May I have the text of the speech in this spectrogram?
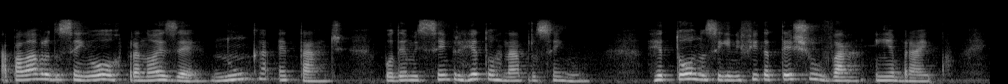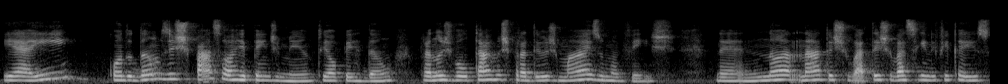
A palavra do Senhor para nós é: nunca é tarde. Podemos sempre retornar para o Senhor. Retorno significa techuvá em hebraico. E é aí quando damos espaço ao arrependimento e ao perdão para nos voltarmos para Deus mais uma vez. Né? Na, na Teshuvah, Teshuvah significa isso,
